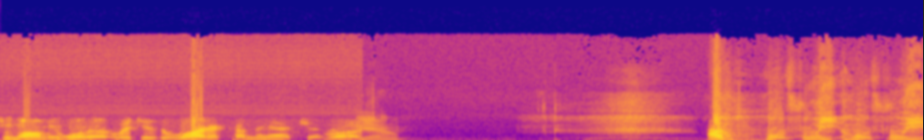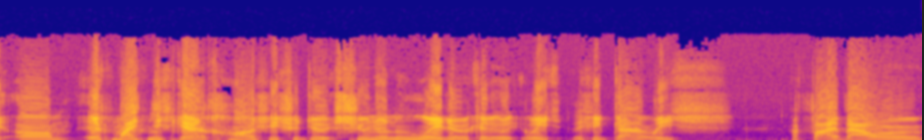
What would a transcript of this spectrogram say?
tsunami, whatever. which is the water coming at you. Right. Yeah. Well, hopefully, hopefully, um, if Mike needs to get in a car, he should do it sooner than later. Cause at least he got at least a five-hour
